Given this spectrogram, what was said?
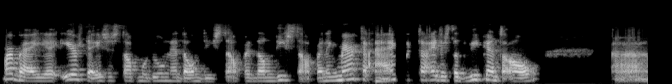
Waarbij je eerst deze stap moet doen en dan die stap en dan die stap. En ik merkte eigenlijk tijdens dat weekend al. Uh,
